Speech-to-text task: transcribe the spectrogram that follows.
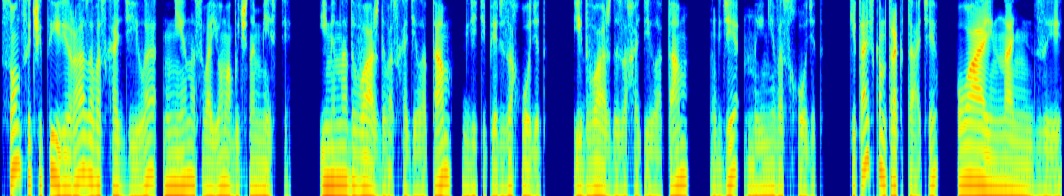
солнце четыре раза восходило не на своем обычном месте. Именно дважды восходило там, где теперь заходит, и дважды заходило там, где ныне восходит. В китайском трактате Хуайнаньцзы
